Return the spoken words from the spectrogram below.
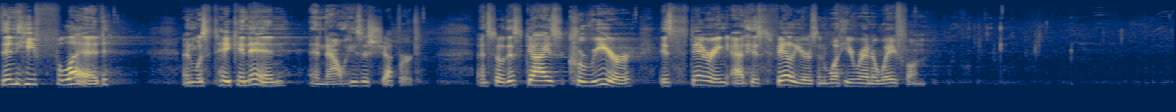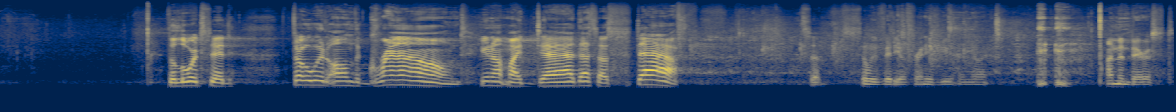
Then he fled and was taken in, and now he's a shepherd. And so this guy's career is staring at his failures and what he ran away from. The Lord said, Throw it on the ground. You're not my dad, that's a staff. It's a silly video for any of you who know it. I'm embarrassed.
